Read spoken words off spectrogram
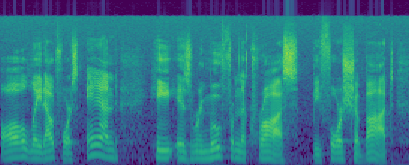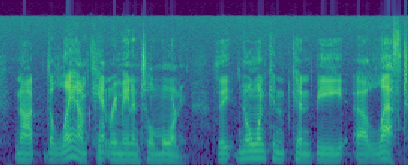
all laid out for us. And he is removed from the cross before Shabbat. Not the lamb can't remain until morning. The, no one can, can be uh, left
